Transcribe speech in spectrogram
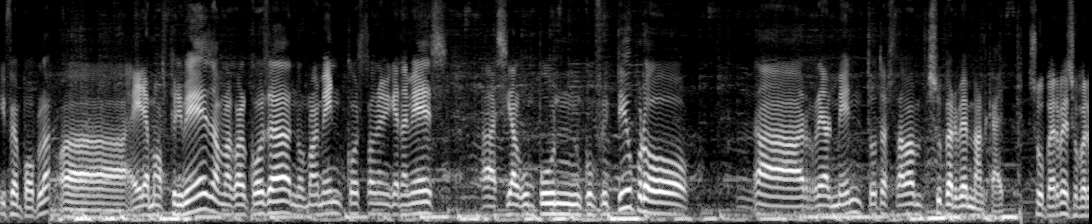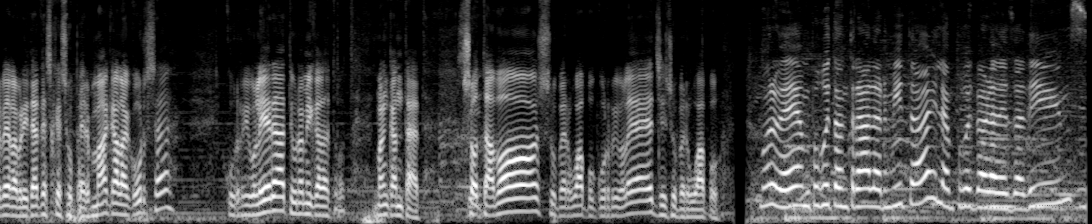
i fem poble. Uh, érem els primers, amb la qual cosa normalment costa una miqueta més uh, si hi ha algun punt conflictiu, però uh, realment tot estava super ben marcat. Superbé, superbé, la veritat és que supermaca la cursa, corriolera, té una mica de tot. M'ha encantat. Sí. Sotabosc, superguapo corriolets i superguapo. Molt bé, hem pogut entrar a l'ermita i l'hem pogut veure des de dins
